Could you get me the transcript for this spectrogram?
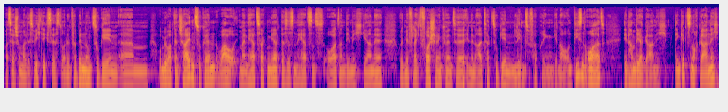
was ja schon mal das Wichtigste ist, dort in Verbindung zu gehen, ähm, um überhaupt entscheiden zu können, wow, mein Herz sagt mir, das ist ein Herzensort, an dem ich gerne oder mir vielleicht vorstellen könnte, in den Alltag zu gehen, ein Leben zu verbringen, genau. Und diesen Ort, den haben wir ja gar nicht. Den gibt es noch gar nicht.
